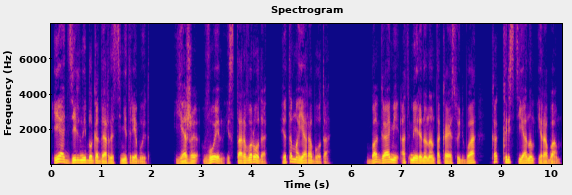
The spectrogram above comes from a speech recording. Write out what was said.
и отдельной благодарности не требует. Я же воин из старого рода, это моя работа. Богами отмерена нам такая судьба, как крестьянам и рабам.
